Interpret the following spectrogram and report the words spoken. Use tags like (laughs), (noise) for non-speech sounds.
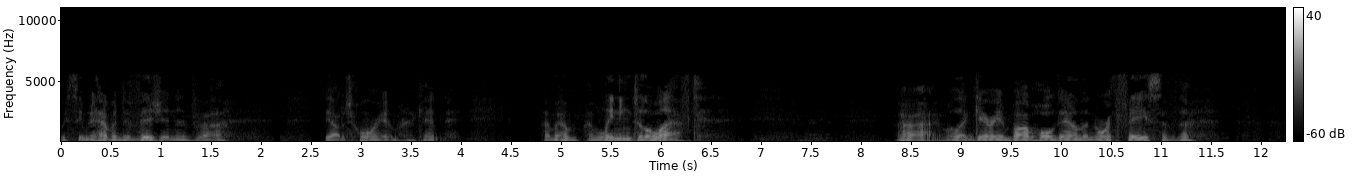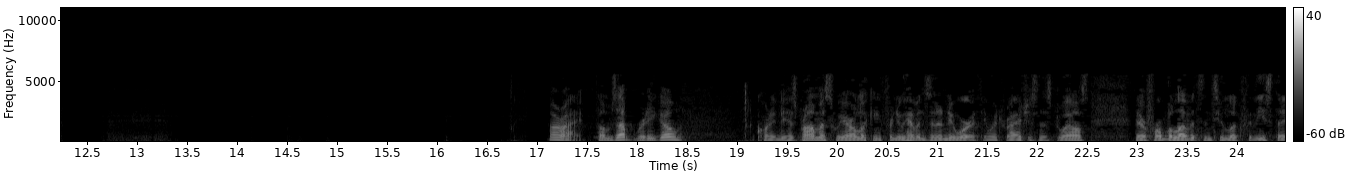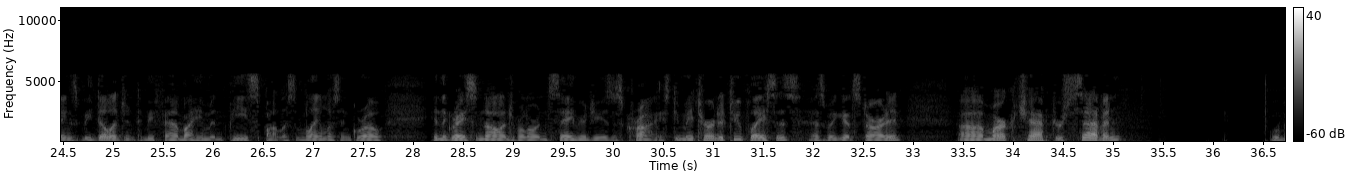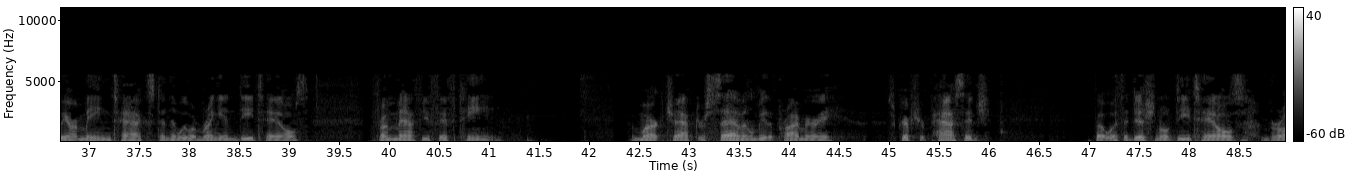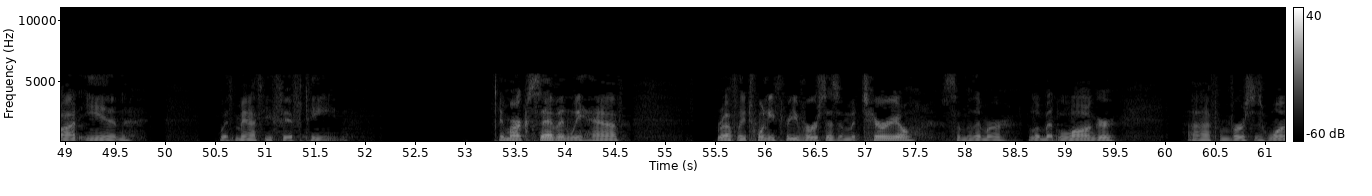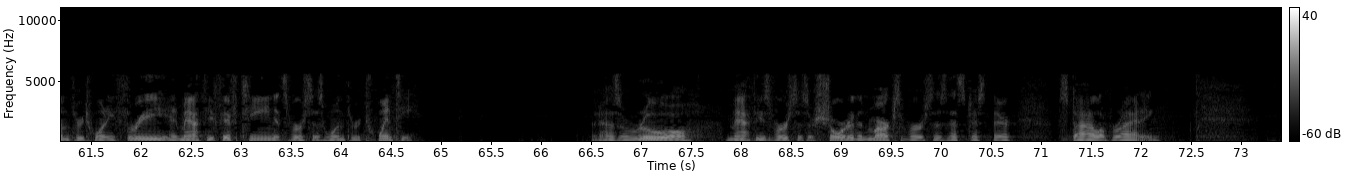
we seem to have a division of uh, the auditorium. I can't. I'm, I'm, I'm leaning to the left. All right, we'll let Gary and Bob hold down the north face of the. All right, thumbs up, ready to go. According to his promise, we are looking for new heavens and a new earth in which righteousness dwells. Therefore, beloved, since you look for these things, be diligent to be found by him in peace, spotless and blameless, and grow in the grace and knowledge of our Lord and Savior Jesus Christ. You may turn to two places as we get started. Uh, Mark chapter 7 will be our main text, and then we will bring in details from Matthew 15. Mark chapter 7 will be the primary scripture passage, but with additional details brought in with Matthew 15. In Mark 7, we have roughly 23 verses of material. Some of them are a little bit longer, uh, from verses 1 through 23. In Matthew 15, it's verses 1 through 20. But as a rule, Matthew's verses are shorter than Mark's verses. That's just their style of writing.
